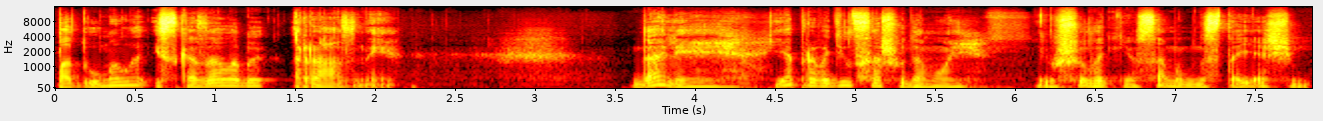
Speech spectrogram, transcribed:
подумала и сказала бы «разные». Далее я проводил Сашу домой и ушел от нее самым настоящим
